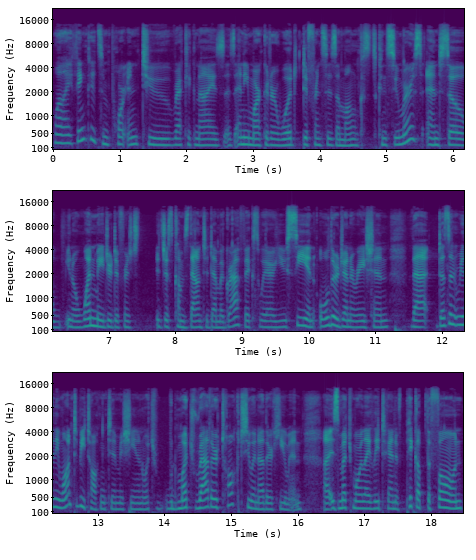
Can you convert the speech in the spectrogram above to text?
Well, I think it's important to recognize, as any marketer would, differences amongst consumers. And so, you know, one major difference it just comes down to demographics where you see an older generation that doesn't really want to be talking to a machine and which would much rather talk to another human uh, is much more likely to kind of pick up the phone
